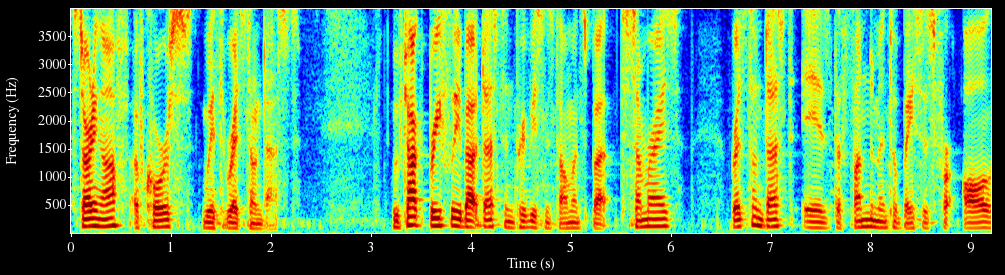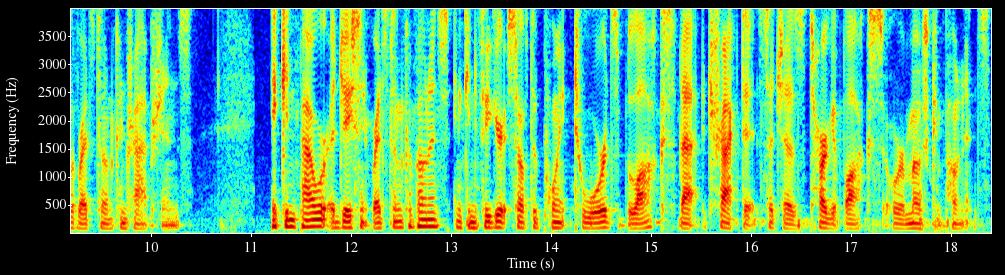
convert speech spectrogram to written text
Starting off, of course, with redstone dust. We've talked briefly about dust in previous installments, but to summarize, redstone dust is the fundamental basis for all redstone contraptions. It can power adjacent redstone components and configure itself to point towards blocks that attract it, such as target blocks or most components.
